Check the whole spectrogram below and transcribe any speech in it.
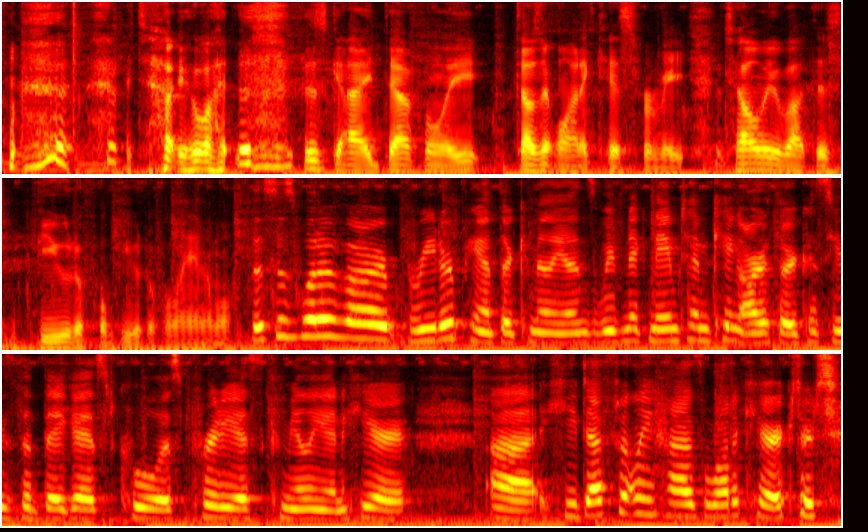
I tell you what, this guy definitely doesn't want a kiss from me. Tell me about this beautiful, beautiful animal. This is one of our breeder panther chameleons. We've nicknamed him King Arthur because he's the biggest, coolest, prettiest chameleon here. Uh, he definitely has a lot of character to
